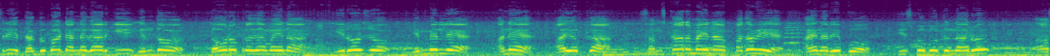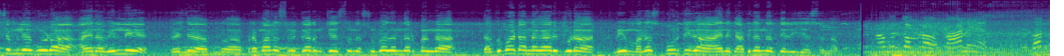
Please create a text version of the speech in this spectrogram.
శ్రీ దగ్గుబాటి అన్నగారికి ఎంతో గౌరవప్రదమైన ఈరోజు ఎమ్మెల్యే అనే ఆ యొక్క సంస్కారమైన పదవి ఆయన రేపు తీసుకోబోతున్నారు. అసెంబ్లీ కూడా ఆయన వెళ్ళి ప్రమాణ స్వీకారం చేస్తున్న శుభ సందర్భంగా దగ్గుబాటి అన్నగారికి కూడా మేము మనస్ఫూర్తిగా ఆయనకు అభినందన తెలియజేస్తున్నాం. ప్రభుత్వంలో కానీ గత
